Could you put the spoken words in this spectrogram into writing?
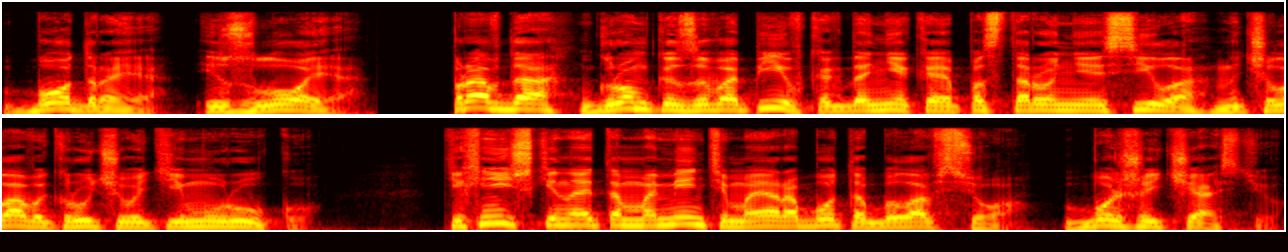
бодрое и злое. Правда, громко завопив, когда некая посторонняя сила начала выкручивать ему руку. Технически на этом моменте моя работа была все, большей частью.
